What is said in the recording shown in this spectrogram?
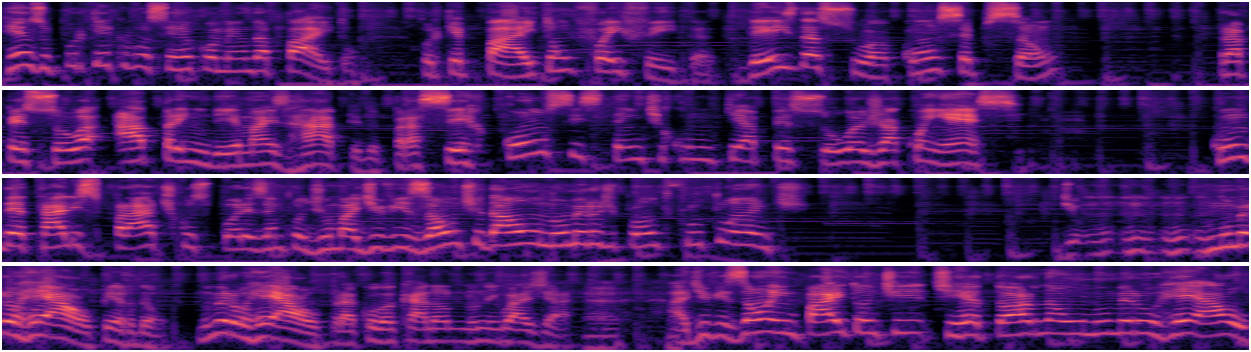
Renzo, por que, que você recomenda Python? Porque Python foi feita desde a sua concepção para a pessoa aprender mais rápido, para ser consistente com o que a pessoa já conhece. Com detalhes práticos, por exemplo, de uma divisão te dá um número de ponto flutuante. De um, um, um, número real, perdão, número real para colocar no, no linguajar. É. A divisão em Python te, te, retorna um número real,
